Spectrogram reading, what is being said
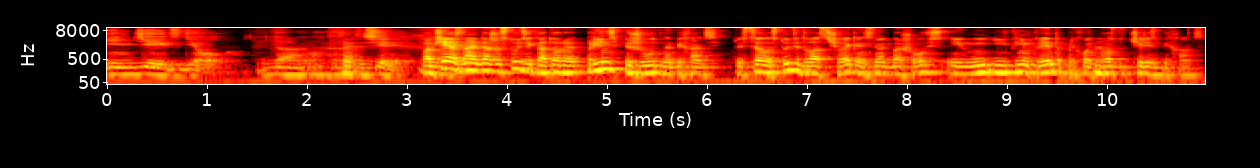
индеец сделал. Да. В этой серии. Вообще я знаю даже студии, которые в принципе живут на Behance. То есть целая студия, 20 человек, они снимают большой офис, и, и к ним клиенты приходят Мгм. просто через Behance.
